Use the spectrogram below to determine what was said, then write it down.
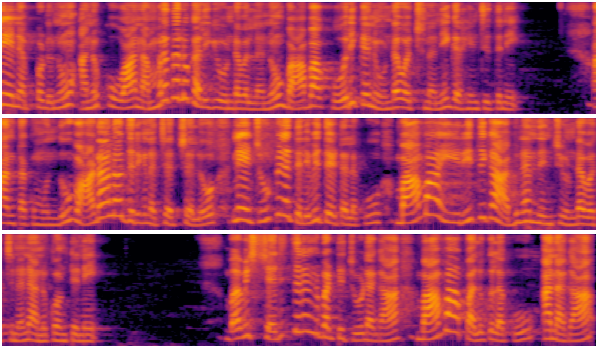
నేనెప్పుడునూ అనుకువ నమ్రతలు కలిగి ఉండవలను బాబా కోరికని ఉండవచ్చునని గ్రహించి తిని అంతకుముందు వాడాలో జరిగిన చర్చలో నే చూపిన తెలివితేటలకు బాబా ఈ రీతిగా అభినందించి ఉండవచ్చునని అనుకుంటేనే. భవిష్యరిత్రను బట్టి చూడగా బాబా పలుకులకు అనగా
